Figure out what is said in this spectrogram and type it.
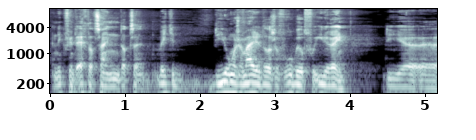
En ik vind echt dat zijn, dat zijn, weet je, die jongens en meiden, dat is een voorbeeld voor iedereen. Die uh,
